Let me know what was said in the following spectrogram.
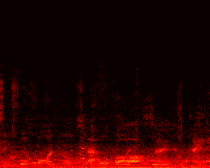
Six four five, six four five.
